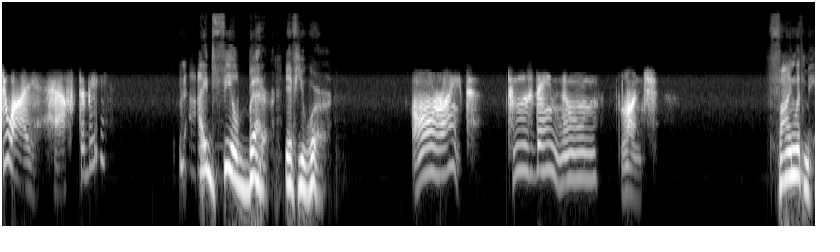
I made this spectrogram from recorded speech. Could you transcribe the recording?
Do I have to be? I'd feel better if you were. All right. Tuesday noon, lunch. Fine with me.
